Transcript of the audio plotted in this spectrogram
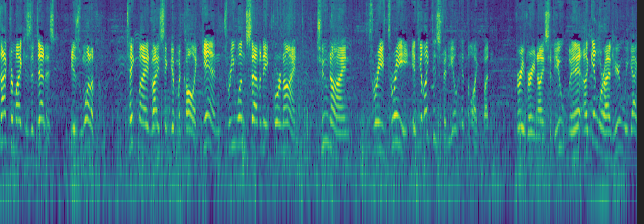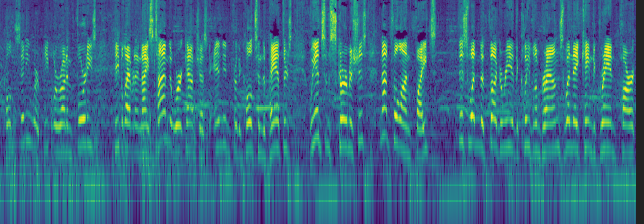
Dr. Mike is a dentist, is one of them. Take my advice and give him a call again, 317 849 2933. If you like this video, hit the like button. Very, very nice of you. Uh, Again, we're out here. We got Colt City where people are running 40s. People having a nice time. The workout just ended for the Colts and the Panthers. We had some skirmishes, not full on fights. This wasn't the thuggery of the Cleveland Browns when they came to Grand Park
